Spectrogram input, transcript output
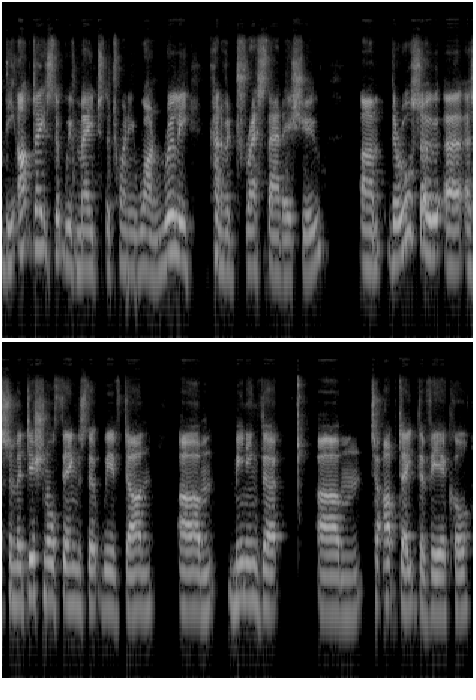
the updates that we've made to the 21 really kind of address that issue. Um, there are also uh, some additional things that we've done, um, meaning that um, to update the vehicle,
